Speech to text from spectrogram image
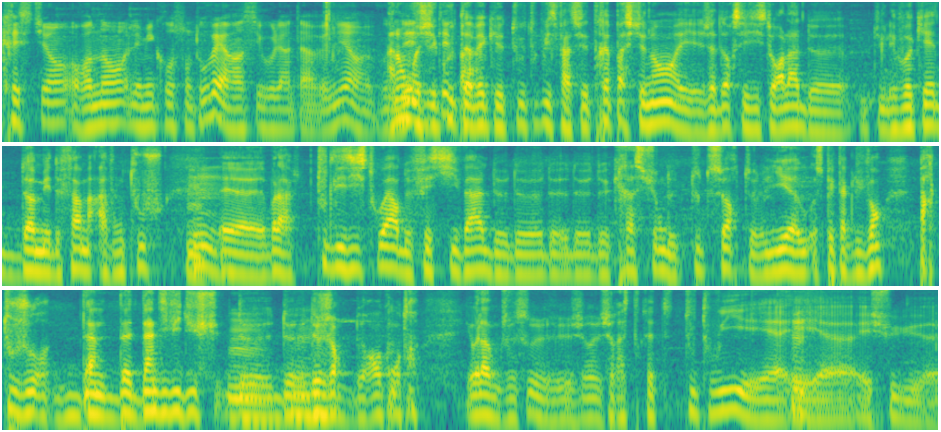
Christian, Ronan, les micros sont ouverts hein, si vous voulez intervenir. Vous Ah non, moi j'écoute avec tout, tout enfin, c'est très passionnant et j'adore ces histoires-là de, tu l'évoquais, d'hommes et de femmes avant tout. Hmm. Euh, voilà, toutes les histoires de festivals, de, de, de, de, de créations de toutes sortes liées au spectacle vivant partent toujours d'in- d'individus, de, Mm. de, Mm. de gens, de rencontres. Et voilà, donc je, je, je resterai tout oui et, et, euh, et je suis, euh,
